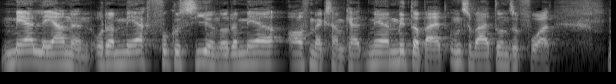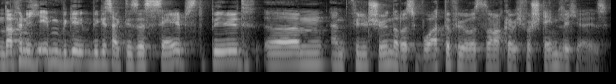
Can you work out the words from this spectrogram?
mehr Lernen oder mehr Fokussieren oder mehr Aufmerksamkeit, mehr Mitarbeit und so weiter und so fort. Und da finde ich eben, wie, gesagt, dieses Selbstbild ähm, ein viel schöneres Wort dafür, was dann auch, glaube ich, verständlicher ist.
